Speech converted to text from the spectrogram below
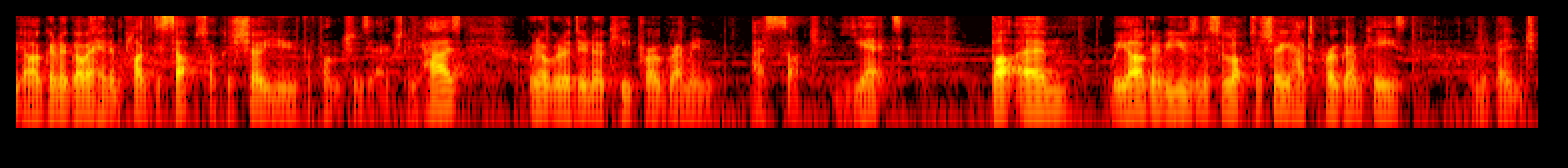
We are gonna go ahead and plug this up so I can show you the functions it actually has. We're not gonna do no key programming as such yet, but um, we are gonna be using this a lot to show you how to program keys on the bench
